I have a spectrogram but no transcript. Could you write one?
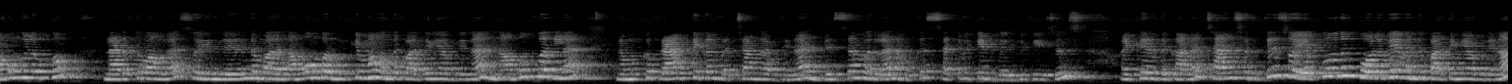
அவங்களுக்கும் நடத்துவாங்க. ஸோ இந்த இரண்டு மாதம் நவம்பர் முக்கியமாக வந்து பார்த்தீங்க அப்படின்னா நவம்பரில் நமக்கு ப்ராக்டிக்கல் வச்சாங்க அப்படின்னா டிசம்பரில் நமக்கு சர்டிஃபிகேட் வெரிஃபிகேஷன்ஸ் வைக்கிறதுக்கான சான்ஸ் இருக்குது ஸோ எப்போதும் போலவே வந்து பார்த்தீங்க அப்படின்னா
